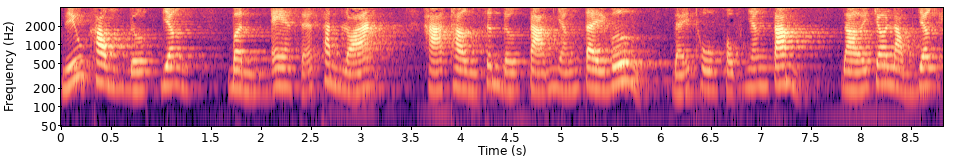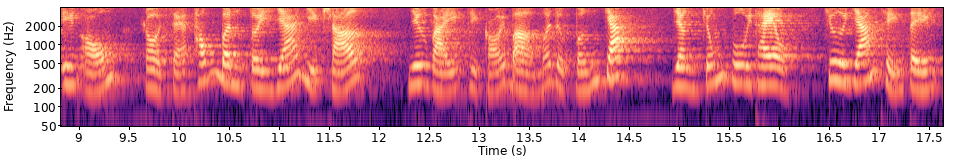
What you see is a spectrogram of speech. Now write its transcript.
Nếu không được dân, Bình e sẽ sanh loạn. Hạ thần xin được tạm nhận tề vương Để thu phục nhân tâm. Đợi cho lòng dân yên ổn, Rồi sẽ thống binh tùy giá diệt sở. Như vậy thì cõi bờ mới được vững chắc. Dân chúng vui theo, Chưa dám thiện tiện,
